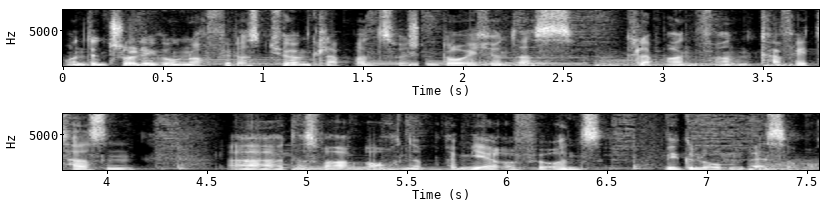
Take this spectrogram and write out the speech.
Und Entschuldigung noch für das Türenklappern zwischendurch und das Klappern von Kaffeetassen. Äh, das war auch eine Premiere für uns. Wir geloben Besserung.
